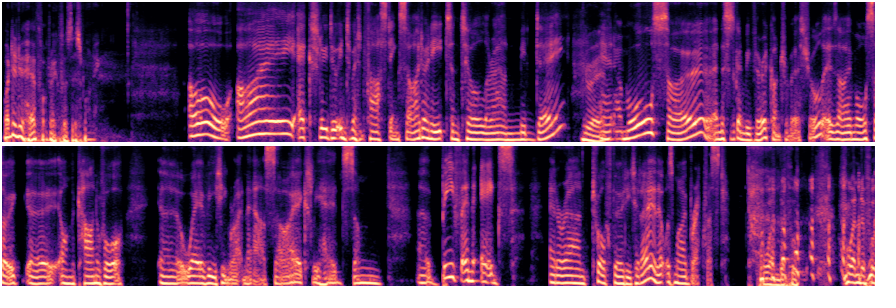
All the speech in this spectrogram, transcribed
what did you have for breakfast this morning? Oh, I actually do intermittent fasting, so I don't eat until around midday. Right. And I'm also, and this is going to be very controversial, is I'm also uh, on the carnivore uh, way of eating right now. So I actually had some uh, beef and eggs at around twelve thirty today. That was my breakfast. Wonderful. Wonderful.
